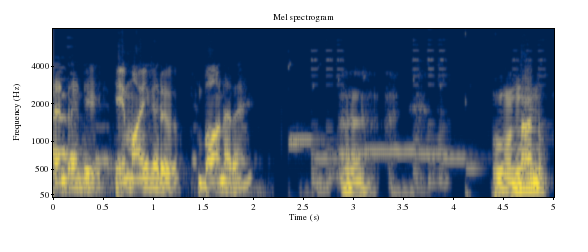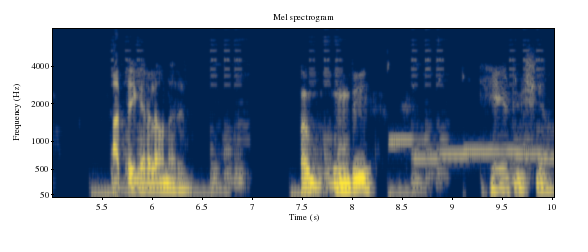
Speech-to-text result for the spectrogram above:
రండి రండి. ఏం మావయ్య గారు బాగున్నారా? ఉన్నాను. అత్తయ్య గారు ఎలా ఉన్నారు? ఉంది. ఏమిటి విషయం?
